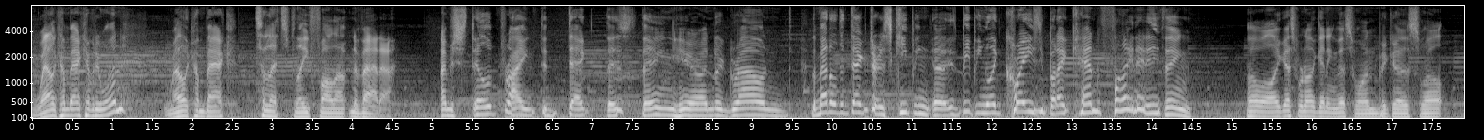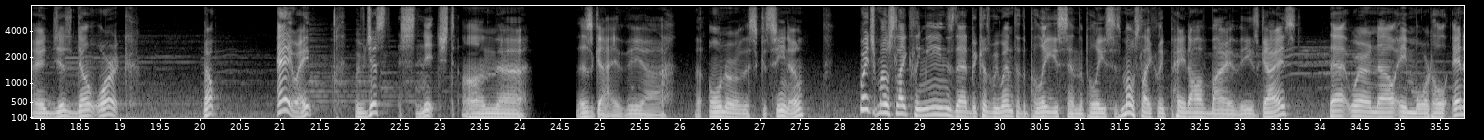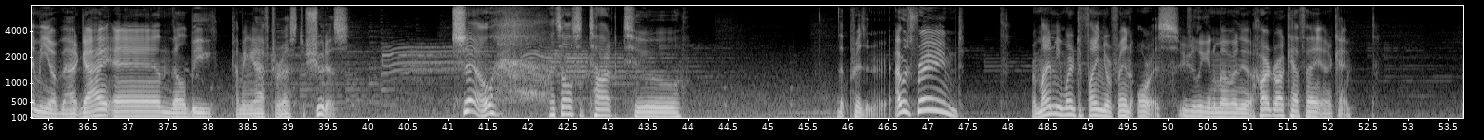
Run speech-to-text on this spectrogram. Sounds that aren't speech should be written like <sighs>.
Welcome back, everyone. Welcome back to Let's Play Fallout Nevada. I'm still trying to detect this thing here underground. The metal detector is keeping uh, is beeping like crazy, but I can't find anything. Oh well, I guess we're not getting this one because well, it just don't work. Nope. Anyway, we've just snitched on uh, this guy, the uh, the owner of this casino. Which most likely means that because we went to the police and the police is most likely paid off by these guys, that we're now a mortal enemy of that guy and they'll be coming after us to shoot us. So, let's also talk to the prisoner. I was framed! Remind me where to find your friend Oris. Usually get him over to the Hard Rock Cafe. Okay.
